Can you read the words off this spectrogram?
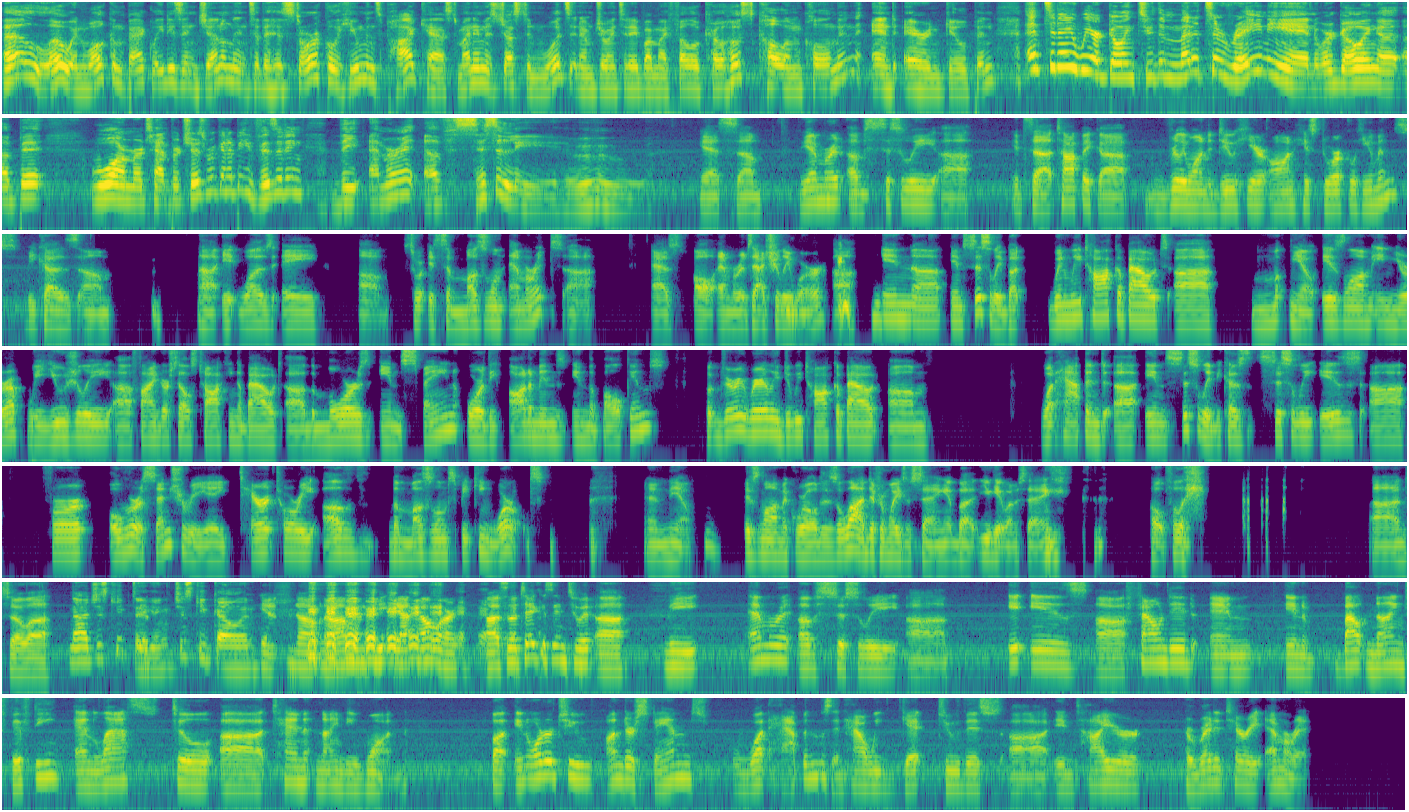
Hello and welcome back, ladies and gentlemen, to the Historical Humans podcast. My name is Justin Woods, and I'm joined today by my fellow co-hosts Colum Coleman and Aaron Gilpin. And today we are going to the Mediterranean. We're going a, a bit warmer temperatures. We're going to be visiting the Emirate of Sicily. Ooh. Yes, um, the Emirate of Sicily. Uh, it's a topic uh, really wanted to do here on Historical Humans because um, uh, it was a um, sort. It's a Muslim emirate, uh, as all emirates actually were uh, in uh, in Sicily. But when we talk about uh, m- you know Islam in Europe, we usually uh, find ourselves talking about uh, the Moors in Spain or the Ottomans in the Balkans. But very rarely do we talk about um, what happened uh, in Sicily because Sicily is uh, for over a century a territory of the Muslim speaking world. and, you know, Islamic world is a lot of different ways of saying it, but you get what I'm saying. Hopefully. Uh, and so, uh, Nah, just keep digging. Just keep going. yeah, no, no, I'm gonna keep, yeah, don't worry. Uh, so to take us into it, uh, the Emirate of Sicily, uh, it is uh, founded and in about 950 and lasts till uh, 1091. But in order to understand what happens and how we get to this uh, entire hereditary emirate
